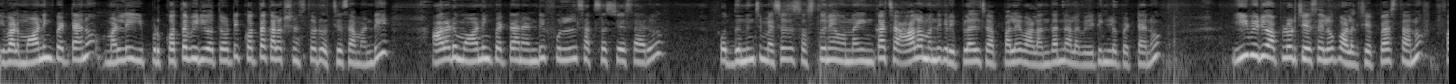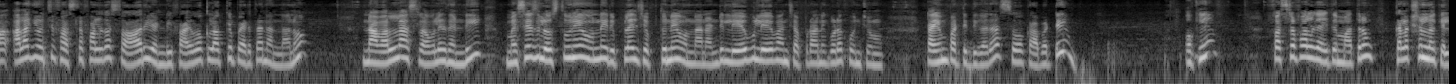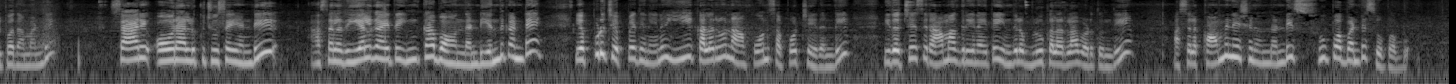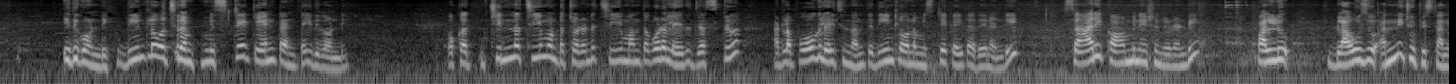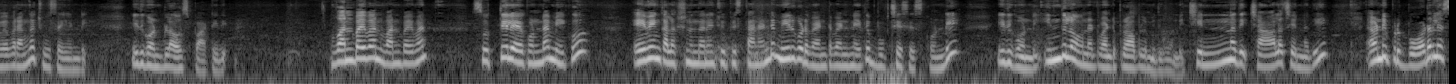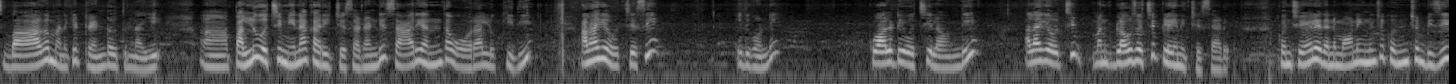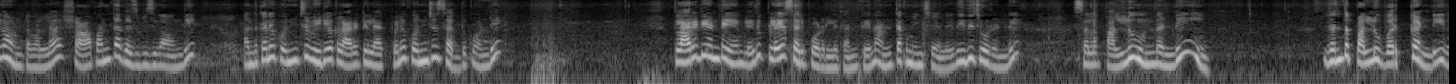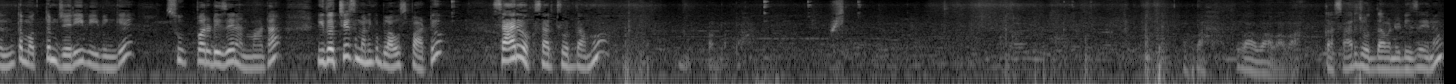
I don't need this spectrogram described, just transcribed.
ఇవాళ మార్నింగ్ పెట్టాను. మళ్ళీ ఇప్పుడు కొత్త వీడియోతోటి కొత్త కలెక్షన్స్ తోటి వచ్చేసామండి. ఆల్రెడీ మార్నింగ్ పెట్టానండి. ఫుల్ సక్సెస్ చేశారు. పొద్దు నుంచి మెసేజెస్ వస్తూనే ఉన్నాయి. ఇంకా చాలా మందికి రిప్లైలు చెప్పాలి. వాళ్ళందరినీ అలా వెయిటింగ్లో పెట్టాను. ఈ వీడియో అప్లోడ్ చేసేలోపు వాళ్ళకి చెప్పేస్తాను. ఫ- అలాగే వచ్చి ఫస్ట్ ఆఫ్ ఆల్గా సారీ అండి. ఫైవ్ ఓ క్లాక్కే పెడతానన్నాను. నా వల్ల అసలు అవ్వలేదండి. మెసేజ్లు వస్తూనే ఉన్నాయి. రిప్లైలు చెప్తూనే ఉన్నానండి. లేవు లేవు అని చెప్పడానికి కూడా కొంచెం టైం పట్టిద్ది కదా. సో కాబట్టి ఓకే ఫస్ట్ ఆఫ్ ఆల్గా అయితే మాత్రం కలెక్షన్లోకి వెళ్ళిపోదామండి. శారీ ఓవరాల్ లుక్ చూసేయండి. అసలు రియల్గా అయితే ఇంకా బాగుందండి. ఎందుకంటే ఎప్పుడు చెప్పేది నేను ఈ కలరు నా ఫోన్ సపోర్ట్ చేయదండి. ఇది వచ్చేసి రామా గ్రీన్ అయితే ఇందులో బ్లూ కలర్లా పడుతుంది. అసలు కాంబినేషన్ ఉందండి. సూపబ్ అంటే సూపబ్. ఇదిగోండి దీంట్లో వచ్చిన మిస్టేక్ ఏంటంటే ఇదిగోండి. ఒక చిన్న చీమ ఉంటుంది చూడండి. చీమ అంతా కూడా లేదు. జస్ట్ అట్లా పోగు లేచింది అంతే. దీంట్లో ఉన్న మిస్టేక్ అయితే అదేనండి. శారీ కాంబినేషన్ చూడండి. పళ్ళు బ్లౌజు అన్నీ చూపిస్తాను వివరంగా చూసేయండి. ఇదిగోండి బ్లౌజ్ పార్ట్ ఇది. One by one one by one సుత్తి లేకుండా మీకు ఏమేం కలెక్షన్ ఉందని చూపిస్తానండి. మీరు కూడా వెంట వెంటనే అయితే బుక్ చేసేసుకోండి. ఇదిగోండి ఇందులో ఉన్నటువంటి ప్రాబ్లం ఇదిగోండి. చిన్నది చాలా చిన్నది. ఏమంటే ఇప్పుడు బోర్డర్లెస్ బాగా మనకి ట్రెండ్ అవుతున్నాయి. పళ్ళు వచ్చి మీనాకారి ఇచ్చేసాడండి సారీ అంతా ఓవరాల్ లుక్ ఇది. అలాగే వచ్చేసి ఇదిగోండి క్వాలిటీ వచ్చి ఇలా ఉంది. అలాగే వచ్చి మనకి బ్లౌజ్ వచ్చి ప్లెయిన్ ఇచ్చేసాడు కొంచెం ఏం లేదండి మార్నింగ్ నుంచి కొంచెం బిజీగా ఉండటం వల్ల షాప్ అంతా గజిబిజిగా ఉంది. అందుకని కొంచెం వీడియో క్లారిటీ లేకపోయినా కొంచెం సర్దుకోండి. క్లారిటీ అంటే ఏం లేదు ప్లేస్ సరిపోవడం లేదు అంతేనా? అంతకు మించి ఏం లేదు. ఇది చూడండి. అసలు పళ్ళు ఉందండి. ఇదంతా పళ్ళు వర్క్ అండి. ఇదంతా మొత్తం జరీ వీవింగే సూపర్ డిజైన్ అనమాట ఇది వచ్చేసి మనకి బ్లౌజ్ పార్ట్ శారీ ఒకసారి చూద్దాము. వా వా వా ఒక్కసారి చూద్దామండి డిజైను.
